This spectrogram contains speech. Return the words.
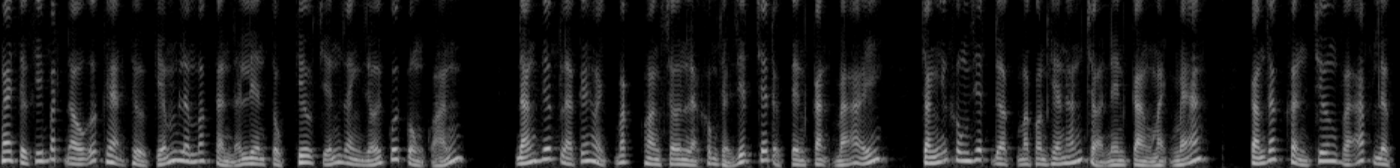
Ngay từ khi bắt đầu ước hẹn thử kiếm, Lâm Bắc Thần đã liên tục khiêu chiến ranh giới cuối cùng của hắn. Đáng tiếc là kế hoạch Bắc Hoàng Sơn lại không thể giết chết được tên cặn bã ấy. Chẳng những không giết được mà còn khiến hắn trở nên càng mạnh mẽ. Cảm giác khẩn trương và áp lực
